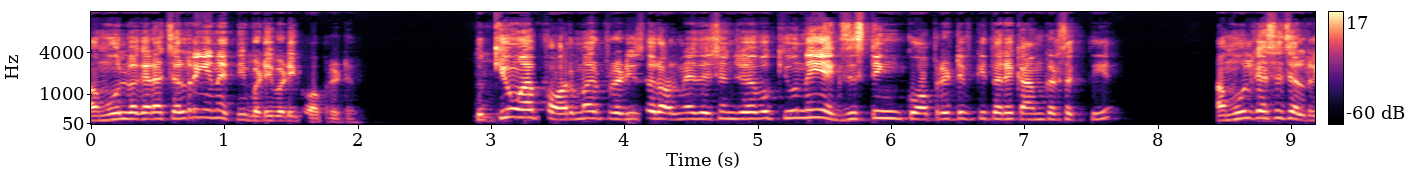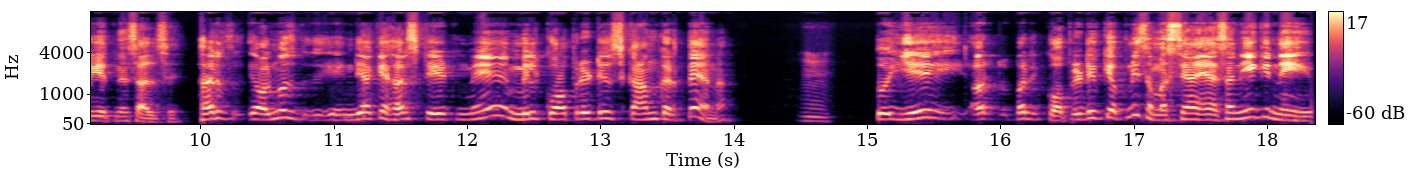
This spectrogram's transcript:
अमूल वगैरह चल रही है ना इतनी बड़ी बड़ी कोऑपरेटिव तो हम्म। क्यों आप फॉर्मर प्रोड्यूसर ऑर्गेनाइजेशन जो है वो क्यों नहीं एग्जिस्टिंग कोऑपरेटिव की तरह काम कर सकती है? अमूल कैसे चल रही है इतने साल से? हर ऑलमोस्ट इंडिया के हर स्टेट में मिल्क कोऑपरेटिव काम करते हैं ना। हम्म तो ये और पर कोऑपरेटिव की अपनी समस्याएँ हैं। ऐसा नहीं है कि नहीं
